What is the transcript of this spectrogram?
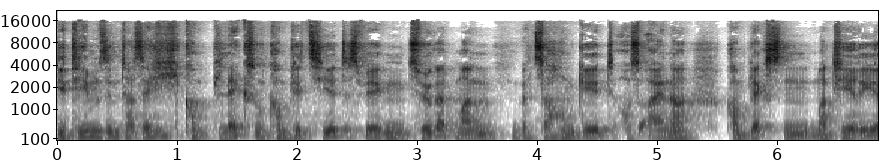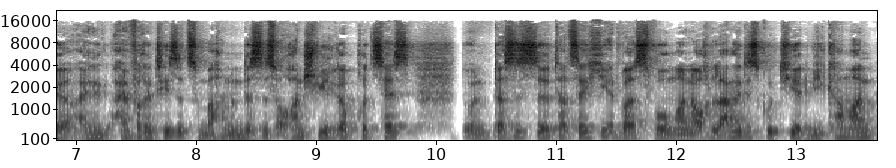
Die Themen sind tatsächlich komplex und kompliziert, deswegen zögert man, wenn es darum geht, aus einer komplexen Materie eine einfache These zu machen. Und das ist auch ein schwieriger Prozess. Und das ist äh, tatsächlich etwas, wo man auch lange diskutiert, wie kann man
